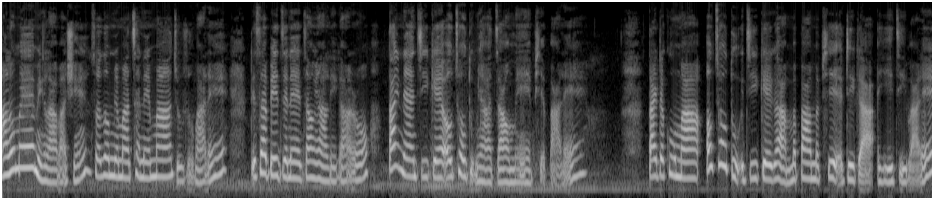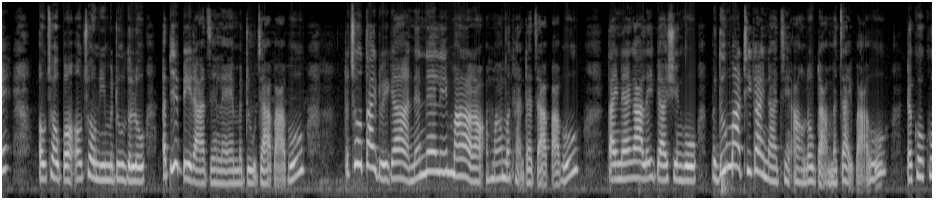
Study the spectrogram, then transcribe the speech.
အားလုံးပဲမင်္ဂလာပါရှင်စောစောမြန်မာ channel မှာကြိုဆိုပါရစေတိဆက်ပေးခြင်းတဲ့အကြောင်းအရာလေးကတော့တိုက်နန်ကြီးကဲအုပ်ချုပ်သူများအကြောင်းပဲဖြစ်ပါတယ်တိုက်တစ်ခုမှာအုပ်ချုပ်သူအကြီးကဲကမပါမဖြစ်အဓိကအရေးကြီးပါတယ်အုပ်ချုပ်ပုံအုပ်ချုပ်နည်းမတူသလိုအပြစ်ပေးတာချင်းလည်းမတူကြပါဘူးတချို့တိုက်တွေကနည်းနည်းလေးမှားတာတော့အမှားမခံတတ်ကြပါဘူး။တိုင်တန်းကလိပ်ပြရှင်ကိုဘယ်သူမှထိခိုက်နာခြင်းအောင်လုပ်တာမကြိုက်ပါဘူး။ တခုခု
